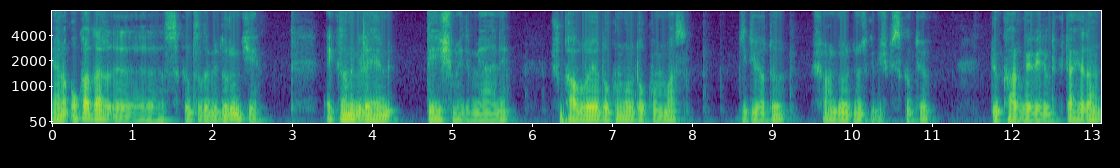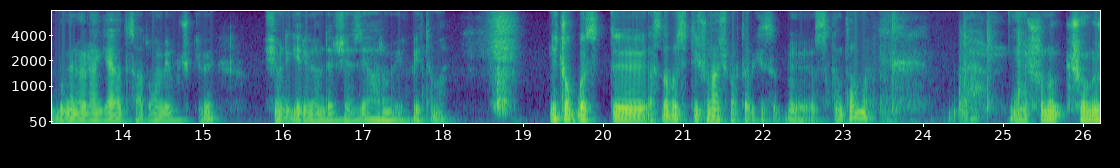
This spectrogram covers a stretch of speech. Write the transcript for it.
Yani o kadar e, sıkıntılı bir durum ki ekranı bile henüz değişmedim yani. Şu kabloya dokunur dokunmaz gidiyordu. Şu an gördüğünüz gibi hiçbir sıkıntı yok. Dün kargoya verildi Kütahya'dan. Bugün öğlen geldi saat 11.30 gibi. Şimdi geri göndereceğiz yarın büyük bir ihtimal. Ya çok basit. e, Aslında basit değil. Şunu açmak tabii ki e, sıkıntı ama yani şunu kömür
